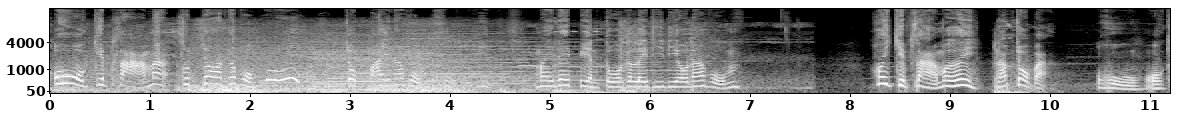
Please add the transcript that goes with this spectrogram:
โอ้โหเก็บสามอะสุดยอดครับผมโอ้โหจบไปนะผมโอ้โหไม่ได้เปลี่ยนตัวกันเลยทีเดียวนะผมเฮ้ยเก็บสามเอ้ยรับจบอะโอ้โหโอเค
